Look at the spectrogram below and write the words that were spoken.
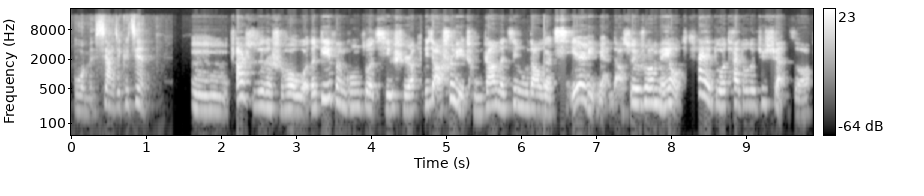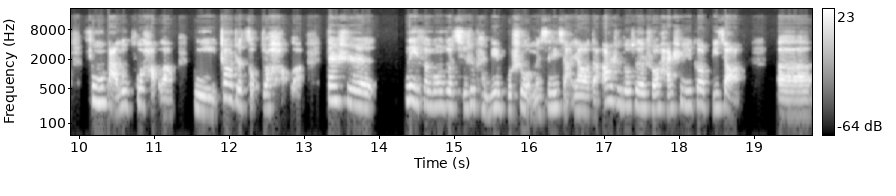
我们下节课见。嗯，二十岁的时候，我的第一份工作其实比较顺理成章的进入到了企业里面的，所以说没有太多太多的去选择。父母把路铺好了，你照着走就好了。但是那份工作其实肯定不是我们心里想要的。二十多岁的时候，还是一个比较呃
